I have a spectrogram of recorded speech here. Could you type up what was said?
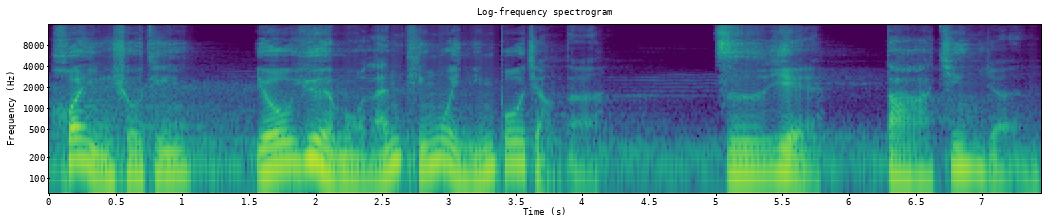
欢迎收听由岳母兰亭为您播讲的《子夜打金人》。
